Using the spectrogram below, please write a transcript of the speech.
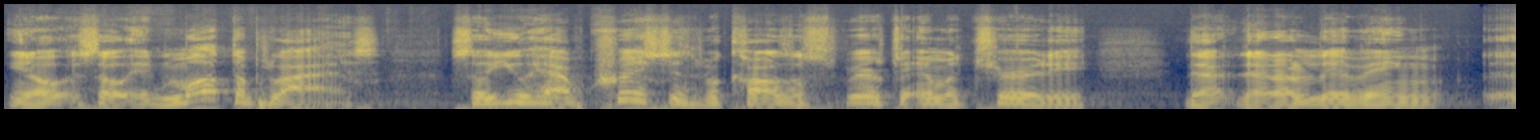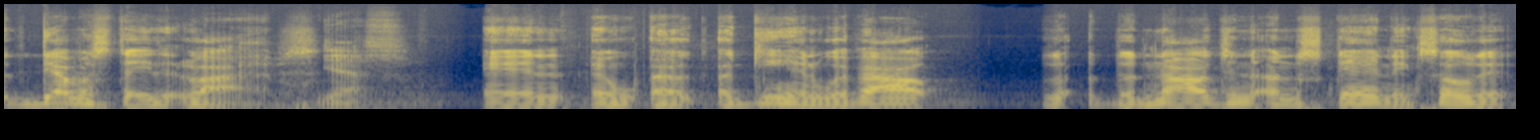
you know so it multiplies so you have christians because of spiritual immaturity that that are living uh, devastated lives Yes. and and uh, again without the, the knowledge and the understanding so that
